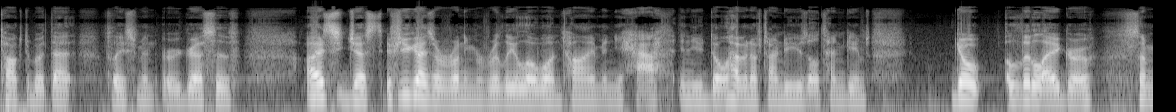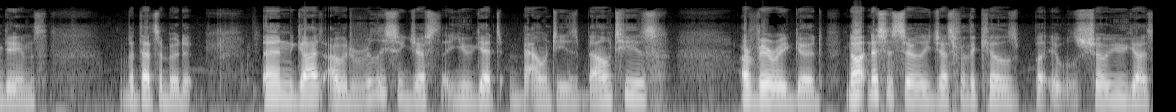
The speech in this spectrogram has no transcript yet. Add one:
talked about that placement or aggressive. I suggest if you guys are running really low on time and you have and you don't have enough time to use all 10 games, go a little aggro some games, but that's about it. And guys, I would really suggest that you get bounties. Bounties are very good. Not necessarily just for the kills, but it will show you guys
